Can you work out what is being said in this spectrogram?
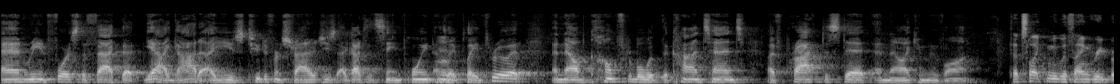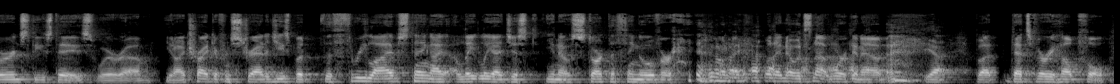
and reinforce the fact that yeah i got it i used two different strategies i got to the same point as mm. i played through it and now i'm comfortable with the content i've practiced it and now i can move on that's like me with Angry Birds these days, where um, you know I try different strategies, but the three lives thing, I lately I just you know start the thing over when, I, when I know it's not working out. Yeah, but that's very helpful.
